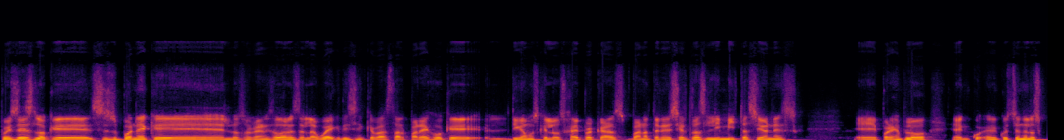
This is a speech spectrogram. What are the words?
Pues es lo que se supone que los organizadores de la WEC dicen que va a estar parejo, que digamos que los hypercars van a tener ciertas limitaciones. Eh, por ejemplo, en, cuestión de los,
